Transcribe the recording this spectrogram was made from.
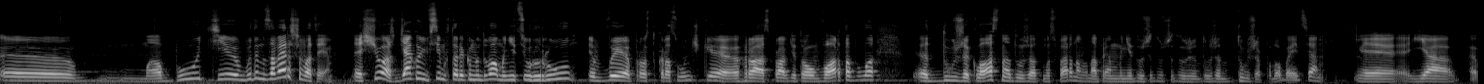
Е, мабуть, будемо завершувати. Е, Що ж, дякую всім, хто рекомендував мені цю гру. Ви просто красунчики. Гра справді того варта була. Е, Дуже класна, дуже атмосферна. Вона прям мені дуже дуже дуже дуже подобається. Е, я е,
